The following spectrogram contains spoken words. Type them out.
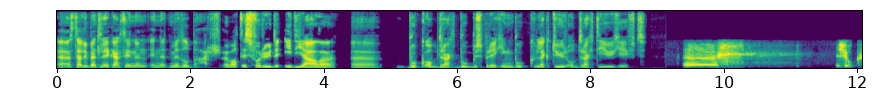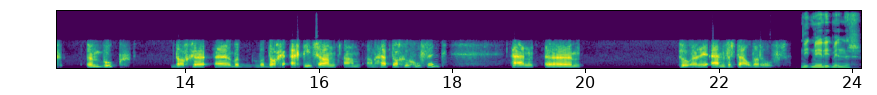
uh, stel, u bent leerkracht in, een, in het middelbaar. Uh, wat is voor u de ideale uh, boekopdracht, boekbespreking, boeklectuuropdracht die u geeft? zoek een boek dat je, eh, wat, wat, dat je echt iets aan, aan, aan hebt dat je goed vindt. En, uh, zo, en vertel daarover. Niet meer, niet minder.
